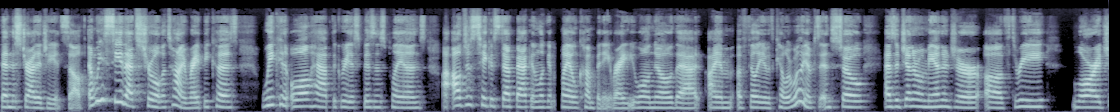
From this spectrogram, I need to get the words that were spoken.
than the strategy itself. And we see that's true all the time, right? Because we can all have the greatest business plans. I'll just take a step back and look at my own company, right? You all know that I am affiliated with Keller Williams. And so, as a general manager of three large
